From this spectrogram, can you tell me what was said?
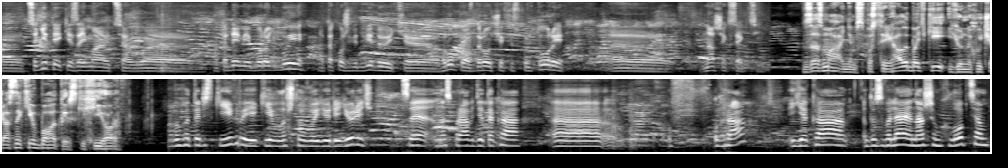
Е, Це діти, які займаються в е, академії боротьби, а також відвідують е, групи оздоровчої фізкультури наших секцій. За змаганням спостерігали батьки юних учасників богатирських ігор. Богатирські ігри, які влаштовує Юрій Юрійович, це насправді така е, гра, яка дозволяє нашим хлопцям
